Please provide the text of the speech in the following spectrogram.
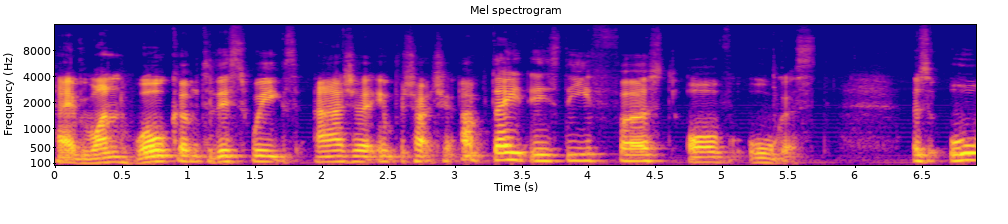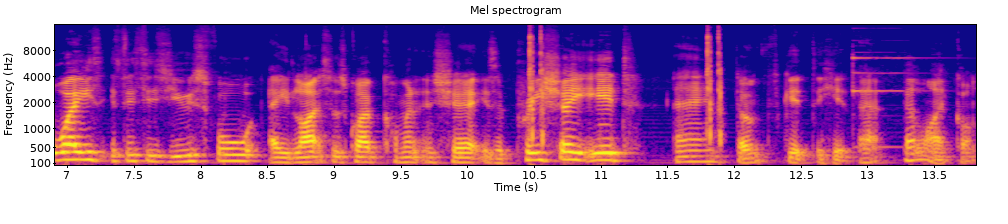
Hey everyone, welcome to this week's Azure Infrastructure Update. It's the 1st of August. As always, if this is useful, a like, subscribe, comment and share is appreciated. And don't forget to hit that bell icon.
